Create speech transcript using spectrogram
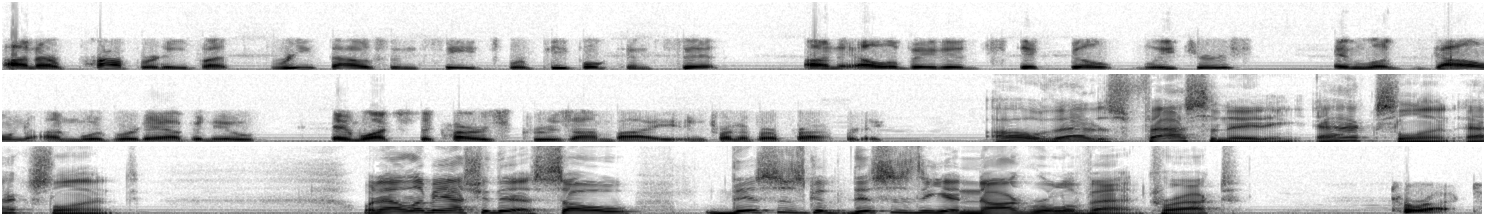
on our property, but 3,000 seats where people can sit on elevated stick built bleachers and look down on Woodward Avenue and watch the cars cruise on by in front of our property. Oh, that is fascinating. Excellent, excellent. Well, now let me ask you this. So this is good. This is the inaugural event, correct? Correct.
